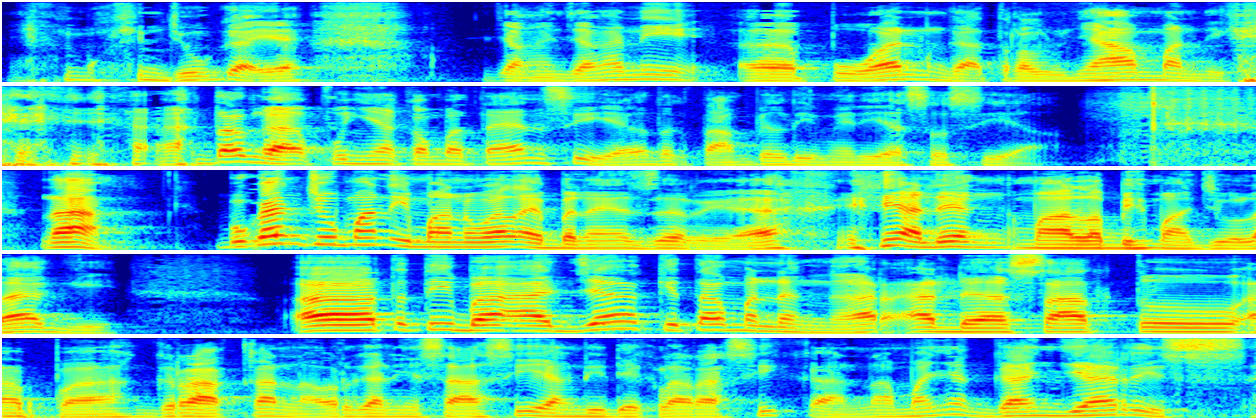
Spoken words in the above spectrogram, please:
Mungkin juga ya. Jangan-jangan nih uh, Puan nggak terlalu nyaman nih kayaknya atau nggak punya kompetensi ya untuk tampil di media sosial. Nah, bukan cuman Immanuel Ebenezer ya. Ini ada yang malah lebih maju lagi Uh, tiba aja kita mendengar ada satu apa gerakan organisasi yang dideklarasikan namanya Ganjaris.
